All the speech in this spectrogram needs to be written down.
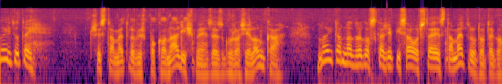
No i tutaj 300 metrów już pokonaliśmy ze wzgórza Zielonka. No i tam na drogowskazie pisało 400 metrów do tego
